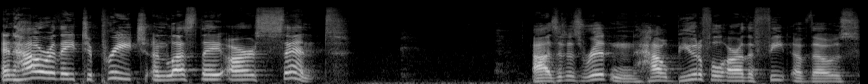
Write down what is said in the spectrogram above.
And how are they to preach unless they are sent? As it is written, How beautiful are the feet of those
